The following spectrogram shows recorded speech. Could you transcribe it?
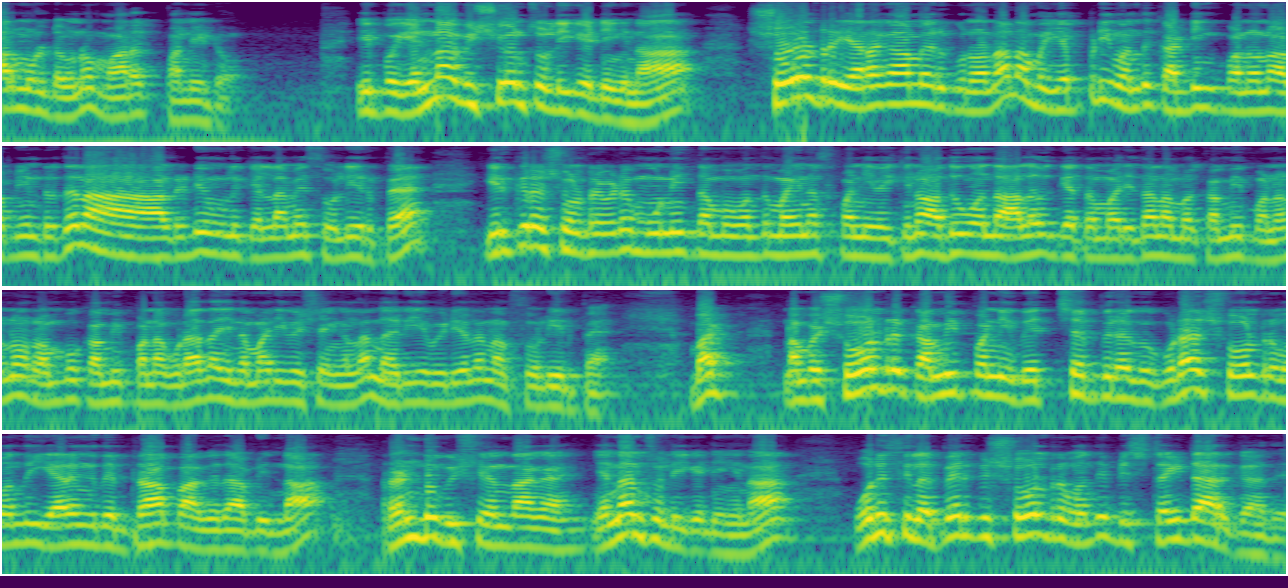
ஆர்மல் டவுனை மார்க் பண்ணிட்டோம். இப்போ என்ன விஷயம்னு சொல்லி கேட்டிங்கன்னா ஷோல்டர் இறங்காமல் இருக்கணும்னா நம்ம எப்படி வந்து கட்டிங் பண்ணணும் அப்படின்றத நான் ஆல்ரெடி உங்களுக்கு எல்லாமே சொல்லியிருப்பேன். இருக்கிற ஷோல்டரை விட மூணு நம்ம வந்து மைனஸ் பண்ணி வைக்கணும். அதுவும் வந்து அளவுக்கு ஏற்ற மாதிரி தான் நம்ம கம்மி பண்ணணும். ரொம்ப கம்மி பண்ணக்கூடாது. இந்த மாதிரி விஷயங்கள்லாம் நிறைய வீடியோவில் நான் சொல்லியிருப்பேன். பட் நம்ம ஷோல்டர் கம்மி பண்ணி வச்ச பிறகு கூட ஷோல்டர் வந்து இறங்குது ட்ராப் ஆகுது அப்படின்னா ரெண்டு விஷயம் தாங்க என்னன்னு சொல்லி கேட்டிங்கன்னா ஒரு சில பேருக்கு ஷோல்டர் வந்து இப்படி ஸ்ட்ரைட்டாக இருக்காது.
